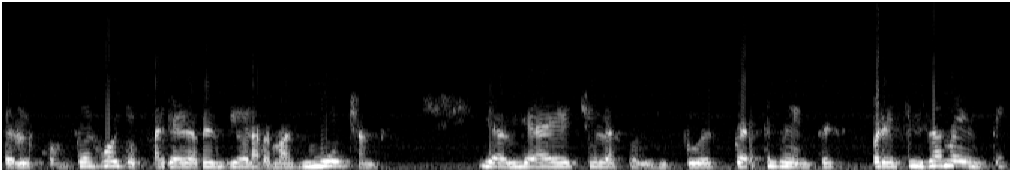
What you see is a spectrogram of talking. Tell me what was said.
pero el Consejo Yopal ya prendido alarmas muchas y había hecho las solicitudes pertinentes precisamente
